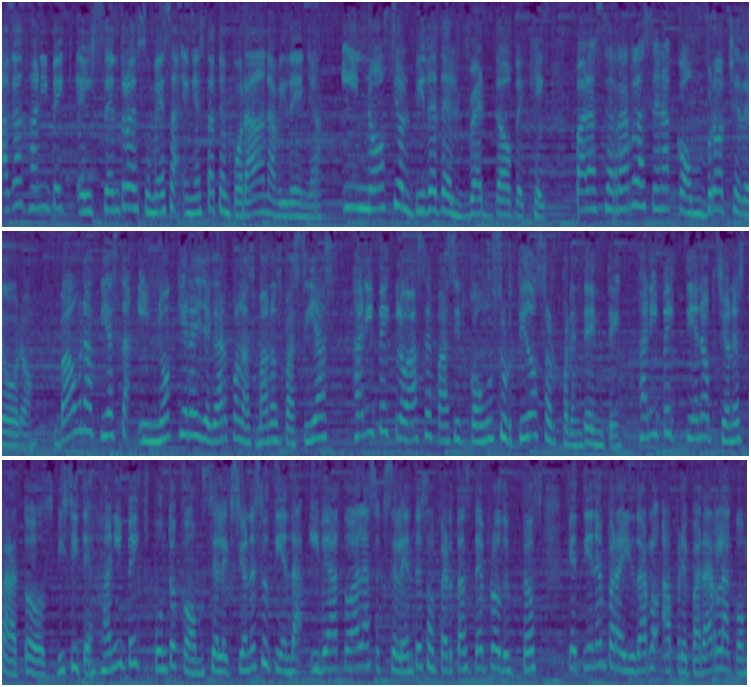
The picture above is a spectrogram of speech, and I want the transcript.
haga Honey Baked el centro de su mesa en esta temporada navideña. Y no se olvide del Red Velvet Cake para cerrar la cena con broche de oro. ¿Va a una fiesta y no quiere llegar con las manos vacías? Honey Baked lo hace fácil con un surtido sorprendente. Honey Baked tiene opciones para todos. Visite honeybaked.com, seleccione su tienda y vea todas las excelentes ofertas de productos que tienen para ayudarlo a preparar la comida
